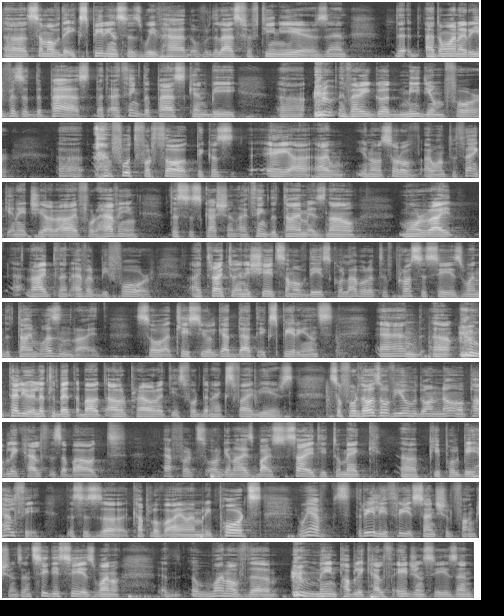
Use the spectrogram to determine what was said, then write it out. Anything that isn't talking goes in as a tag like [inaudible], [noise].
uh, some of the experiences we've had over the last 15 years. And the, I don't want to revisit the past, but I think the past can be uh, [coughs] a very good medium for uh, food for thought because a I, I, you know sort of I want to thank NHGRI for having this discussion. I think the time is now more ripe, ripe than ever before. I tried to initiate some of these collaborative processes when the time wasn't right. So at least you'll get that experience and uh, [clears throat] tell you a little bit about our priorities for the next five years. So for those of you who don't know, public health is about efforts organized by society to make uh, people be healthy. This is a couple of IOM reports. We have really three essential functions, and CDC is one of, uh, one of the [clears throat] main public health agencies. And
